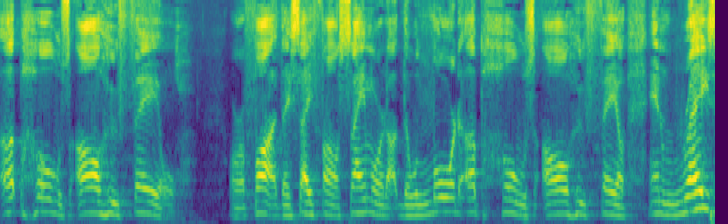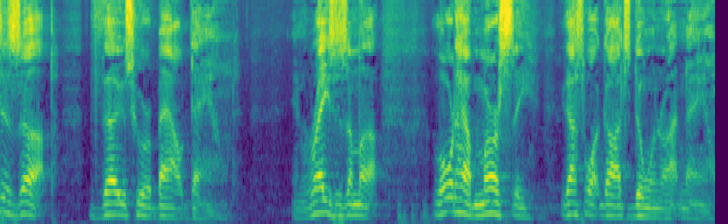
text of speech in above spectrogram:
upholds all who fail. Or fall, they say fall, same word. The Lord upholds all who fail and raises up those who are bowed down. And raises them up. Lord have mercy. That's what God's doing right now.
